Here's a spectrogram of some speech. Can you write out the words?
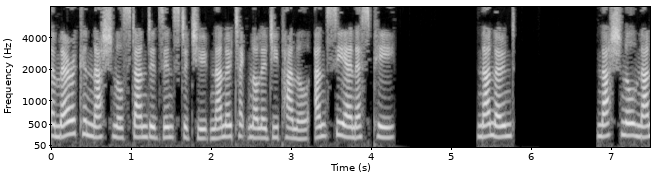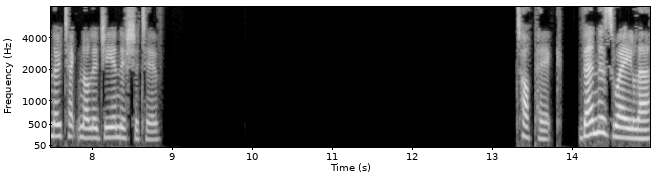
American National Standards Institute Nanotechnology Panel ANSI-NSP NanoND National Nanotechnology Initiative Venezuela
